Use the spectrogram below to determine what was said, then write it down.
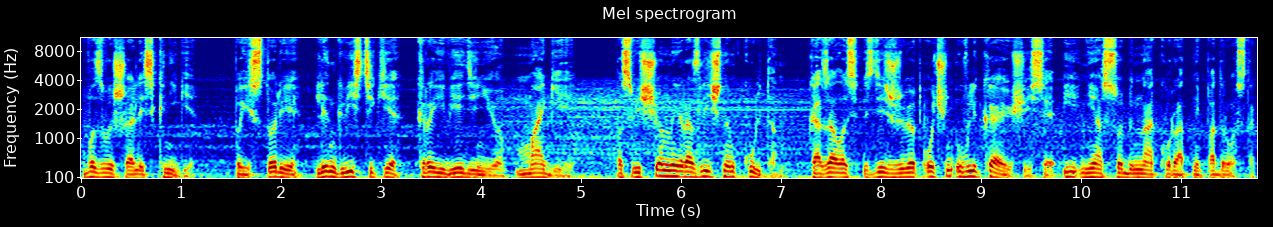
возвышались книги. По истории, лингвистике, краеведению, магии – посвященные различным культам. Казалось, здесь живет очень увлекающийся и не особенно аккуратный подросток.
